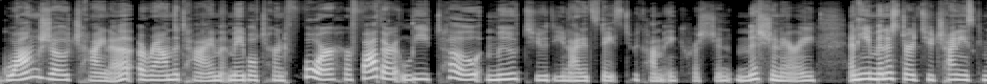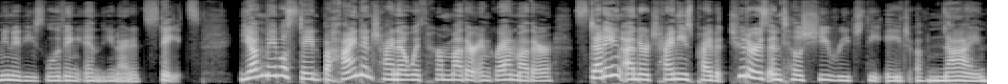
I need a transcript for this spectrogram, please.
Guangzhou, China, around the time Mabel turned four, her father, Lee To, moved to the United States to become a Christian missionary, and he ministered to Chinese communities living in the United States. Young Mabel stayed behind in China with her mother and grandmother, studying under Chinese private tutors until she reached the age of nine.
